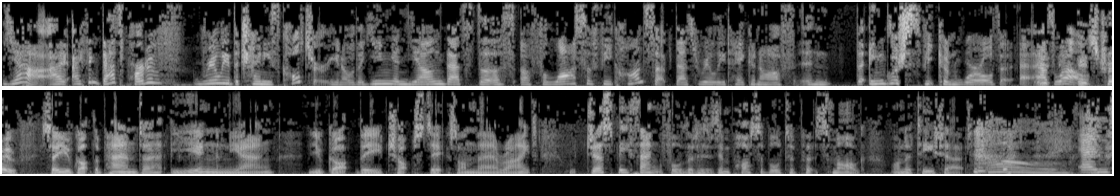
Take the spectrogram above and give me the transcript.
yeah, I, I think that's part of really the Chinese culture. You know, the yin and yang, that's the uh, philosophy concept that's really taken off in the English speaking world as well. It's true. So you've got the panda, yin and yang, You've got the chopsticks on there, right? Just be thankful that it's impossible to put smog on a t-shirt. Oh, and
